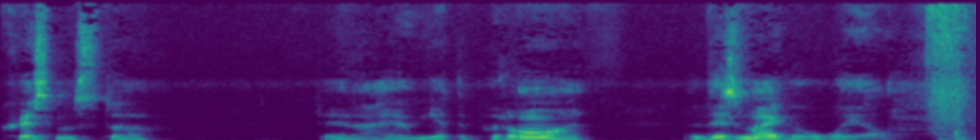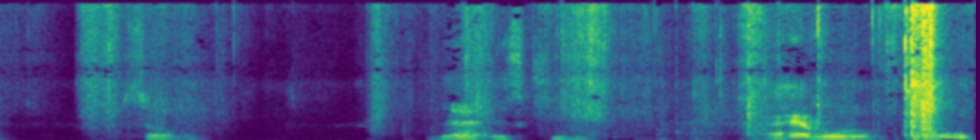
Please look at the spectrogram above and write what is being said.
Christmas stuff that I have yet to put on. And this might go well. So, that is cute. I have a little full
